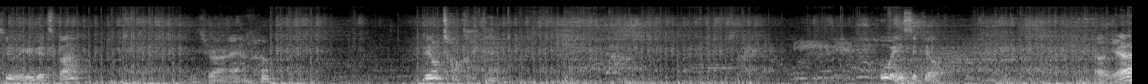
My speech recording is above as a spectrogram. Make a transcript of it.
Seems like a good spot. Let's run ammo. We don't talk like that. Ooh, insta kill. Oh yeah.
